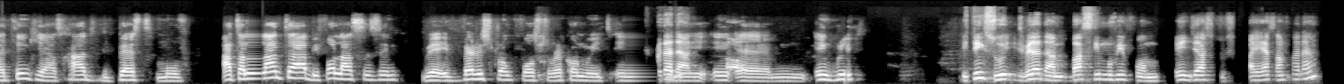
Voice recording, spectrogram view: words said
I think he has had the best move. Atalanta, before last season, were a very strong force to reckon with in better than, the in, um, English. You think so? It's better than Bassey moving from Rangers to Ajax Amsterdam?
